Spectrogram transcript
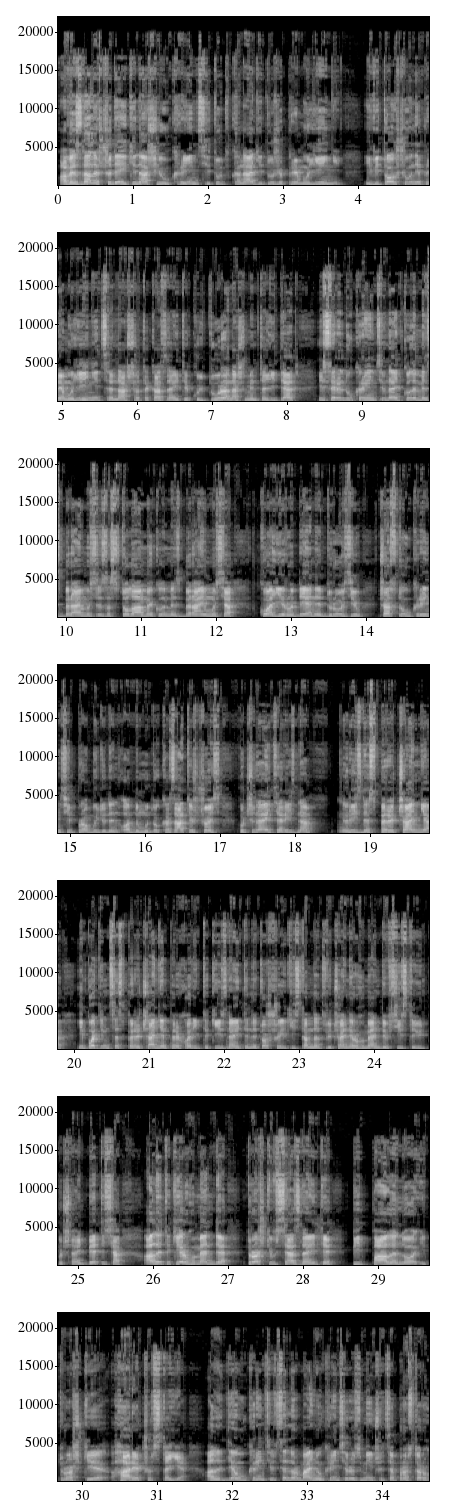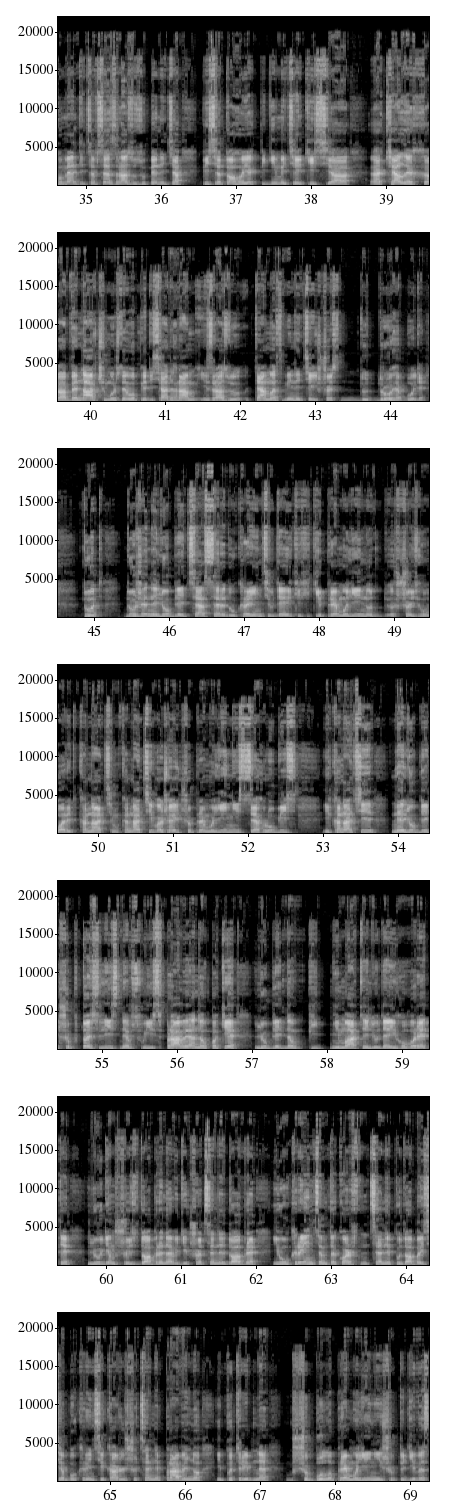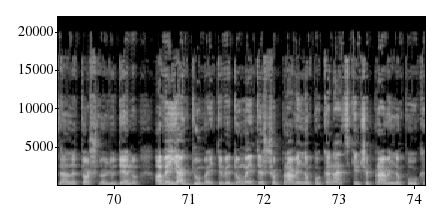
А ви знали, що деякі наші українці тут в Канаді дуже прямолінні? І від того, що вони прямолінні, це наша така, знаєте, культура, наш менталітет. І серед українців, навіть коли ми збираємося за столами, коли ми збираємося в колі родини, друзів, часто українці пробують один одному доказати щось, починається різна. Різне сперечання, і потім це сперечання переходить в такий, знаєте, не то, що якісь там надзвичайні аргументи, всі стають, починають битися, але такі аргументи, трошки все, знаєте, підпалено і трошки гарячо стає. Але для українців це нормально. Українці розуміють, що це просто аргумент, і це все зразу зупиниться після того, як підніметься якийсь а, а, келих а, вина чи, можливо, 50 грам, і зразу тема зміниться і щось друге буде. Тут дуже не люблять це серед українців, деяких, які прямолінно щось говорять канадцям. Канадці вважають, що прямолінність це грубість. І канадці не люблять, щоб хтось ліз не в свої справи, а навпаки, люблять піднімати людей, говорити людям щось добре, навіть якщо це не добре. І українцям також це не подобається, бо українці кажуть, що це неправильно і потрібно, щоб було прямолінії, щоб тоді ви знали точно людину. А ви як думаєте? Ви думаєте, що правильно по-канадськи чи правильно по-українськи?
